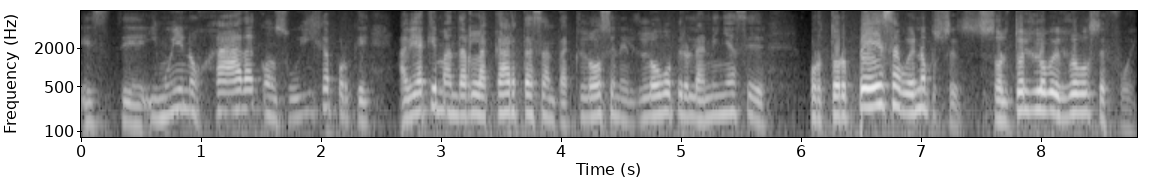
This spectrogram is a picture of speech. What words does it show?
este, y muy enojada con su hija porque había que mandar la carta a Santa Claus en el globo, pero la niña se, por torpeza, bueno, pues soltó el globo y el globo se fue.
